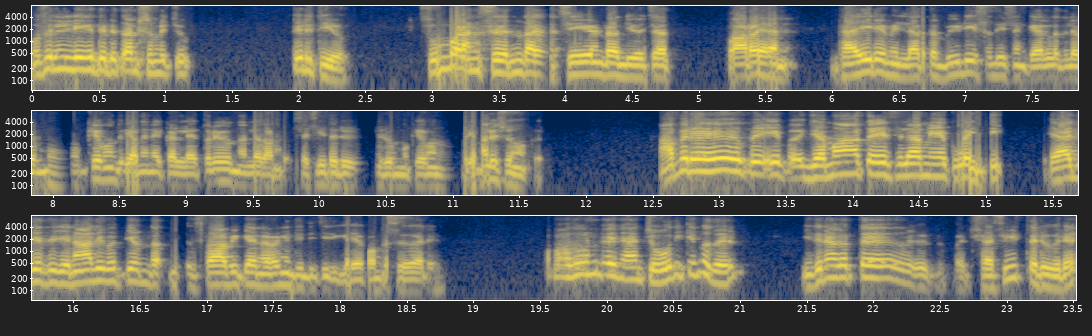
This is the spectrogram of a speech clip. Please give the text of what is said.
മുസ്ലിം ലീഗ് തിരുത്താൻ ശ്രമിച്ചു. തിരുത്തിയോ? സുംബാൻസ് എന്താ ചെയ്യേണ്ടതെന്ന് ചോദിച്ചാൽ പറയാൻ ധൈര്യമില്ലാത്ത ബി ഡി. സതീശൻ കേരളത്തിലെ മുഖ്യമന്ത്രി അതിനേക്കാൾ എത്രയോ നല്ലതാണ്. ശശി തരൂർ മുഖ്യമന്ത്രി. ആലോചിച്ച് നോക്ക്. അവർ ജമാഅത്തെ ഇസ്ലാമിയെ കൂടെ എത്തി രാജ്യത്ത് ജനാധിപത്യം സ്ഥാപിക്കാൻ ഇറങ്ങി തിരിച്ചിരിക്കില്ലേ കോൺഗ്രസ്സുകാര്. അപ്പൊ അതുകൊണ്ട് ഞാൻ ചോദിക്കുന്നത് ഇതിനകത്തെ ശശി തരൂര്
